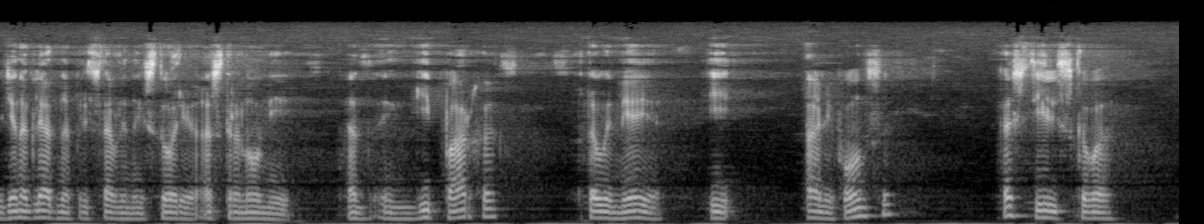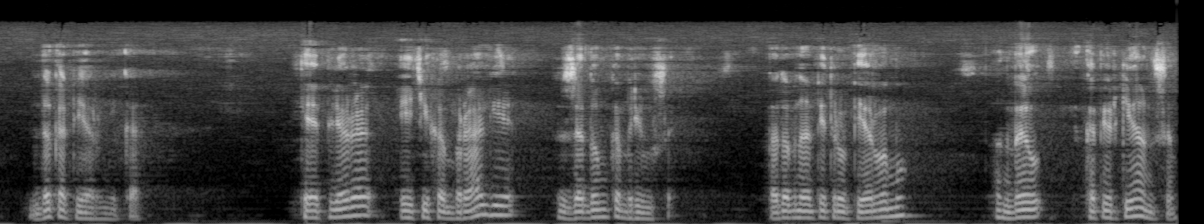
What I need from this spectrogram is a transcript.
где наглядно представлена история астрономии от Гиппарха, Птолемея и Алифонса, Кастильского до Коперника, Кеплера и Тихобраги задумка Брюса. Подобно Петру Первому, он был коперкианцем.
